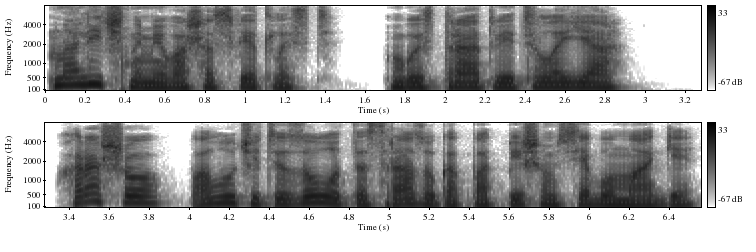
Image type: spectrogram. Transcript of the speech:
Наличными, ваша светлость. Быстро ответила я. «Хорошо, получите золото сразу, как подпишем все бумаги».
